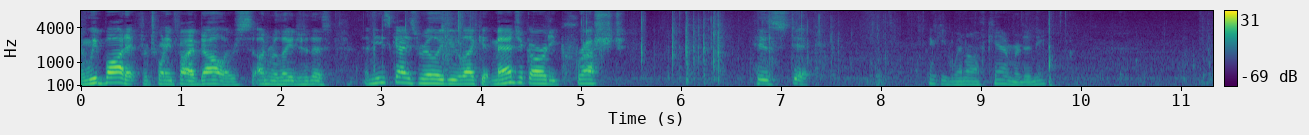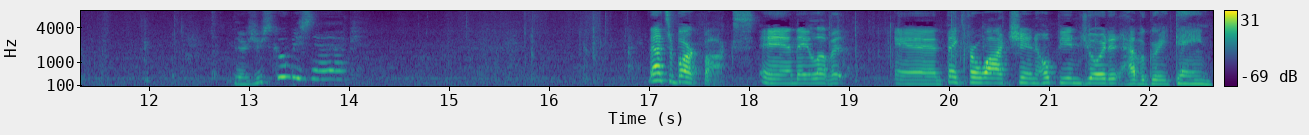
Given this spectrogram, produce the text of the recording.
and we bought it for $25, unrelated to this. And these guys really do like it. Magic already crushed his stick. I think he went off camera, didn't he? There's your Scooby snack. That's a bark box, and they love it. And thanks for watching. Hope you enjoyed it. Have a great day.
